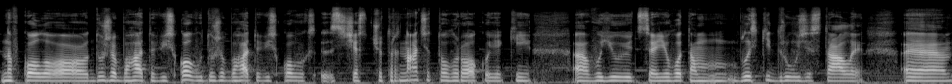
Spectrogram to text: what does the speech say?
Навколо дуже багато військових, дуже багато військових ще з 14-го року, які е, воюють. Це його там близькі друзі стали. Е,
